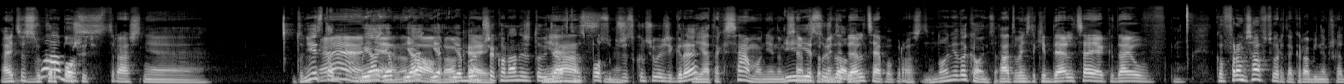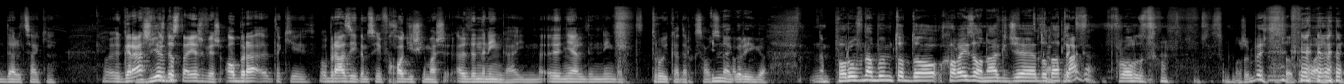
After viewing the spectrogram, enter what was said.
ale to słabo strasznie. To nie jest Nie, tak... bo Ja, nie, ja, no ja, dobra, ja, ja byłem przekonany, że to działa w ten sposób, że skończyłeś grę, Ja tak samo, nie no, myślałem, że to będzie dalej. DLC po prostu. no nie do końca. A to będzie takie DLC, jak dają. W... Tylko From Software tak robi na przykład DLC-ki. Grasz Wiesz, i do- dostajesz, wiesz, obra takie obrazy i tam sobie wchodzisz i masz Elden Ringa, in... y, nie Elden Ringa, trójka Dark Souls. Innego ringa. Porównałbym to do Horizona, gdzie dodatek. Frozen... Może być to, to ładnie.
